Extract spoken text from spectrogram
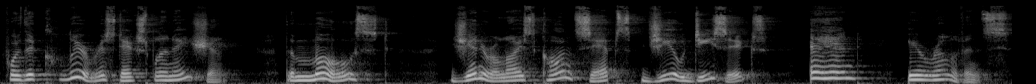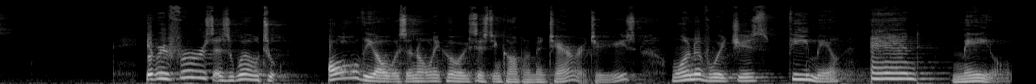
for the clearest explanation, the most generalized concepts, geodesics, and irrelevance. It refers as well to all the always and only coexisting complementarities, one of which is female and male.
